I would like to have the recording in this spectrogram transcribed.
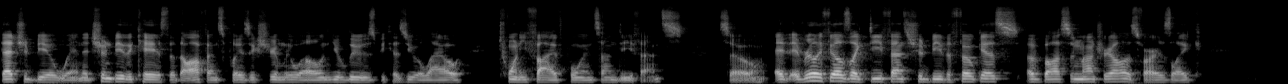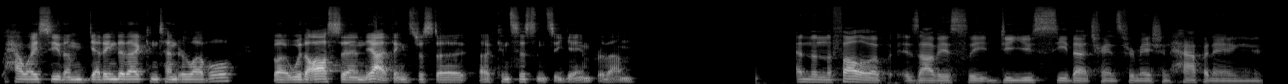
that should be a win. It shouldn't be the case that the offense plays extremely well and you lose because you allow 25 points on defense. So it, it really feels like defense should be the focus of Boston Montreal as far as like how I see them getting to that contender level. But with Austin, yeah, I think it's just a, a consistency game for them. And then the follow up is obviously do you see that transformation happening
